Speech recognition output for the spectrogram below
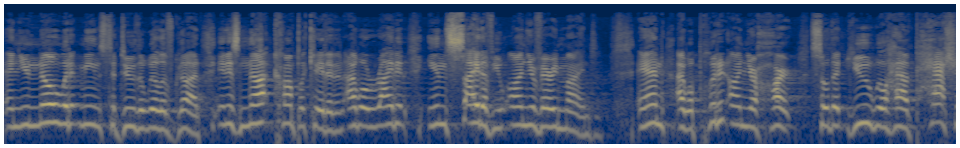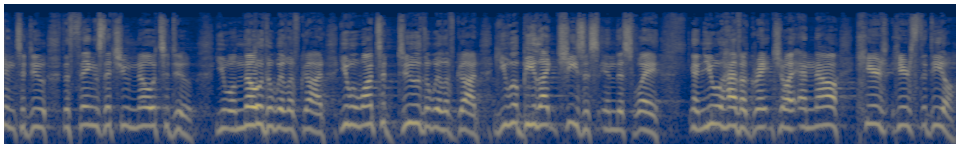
and you know what it means to do the will of God. It is not complicated, and I will write it inside of you on your very mind. And I will put it on your heart so that you will have passion to do the things that you know to do. You will know the will of God. You will want to do the will of God. You will be like Jesus in this way and you will have a great joy. And now, here's, here's the deal.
